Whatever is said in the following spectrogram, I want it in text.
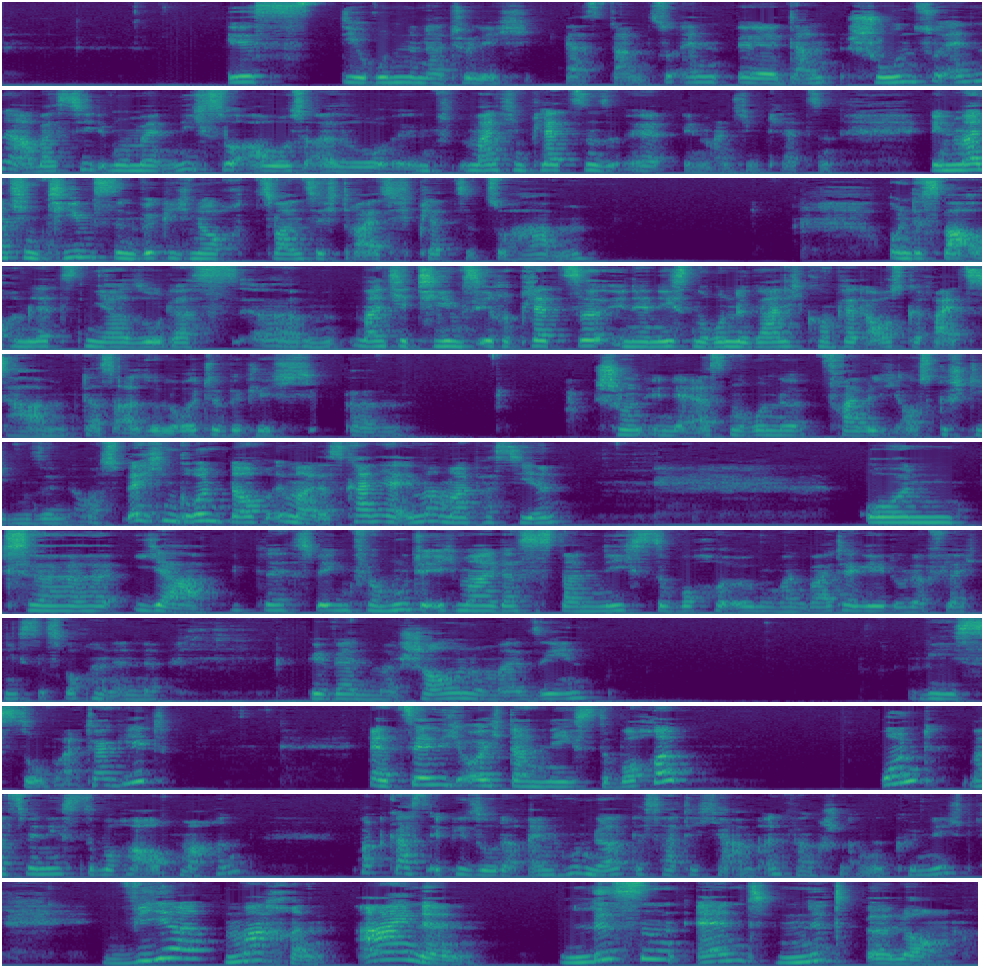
ist die Runde natürlich erst dann, zu äh, dann schon zu Ende, aber es sieht im Moment nicht so aus. Also in manchen Plätzen, äh, in manchen Plätzen, in manchen Teams sind wirklich noch 20, 30 Plätze zu haben. Und es war auch im letzten Jahr so, dass ähm, manche Teams ihre Plätze in der nächsten Runde gar nicht komplett ausgereizt haben, dass also Leute wirklich ähm, schon in der ersten Runde freiwillig ausgestiegen sind, aus welchen Gründen auch immer. Das kann ja immer mal passieren. Und äh, ja, deswegen vermute ich mal, dass es dann nächste Woche irgendwann weitergeht oder vielleicht nächstes Wochenende. Wir werden mal schauen und mal sehen, wie es so weitergeht. Erzähle ich euch dann nächste Woche. Und was wir nächste Woche auch machen, Podcast Episode 100, das hatte ich ja am Anfang schon angekündigt. Wir machen einen Listen and Knit Along.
